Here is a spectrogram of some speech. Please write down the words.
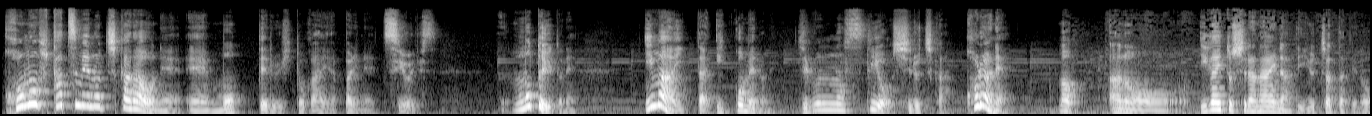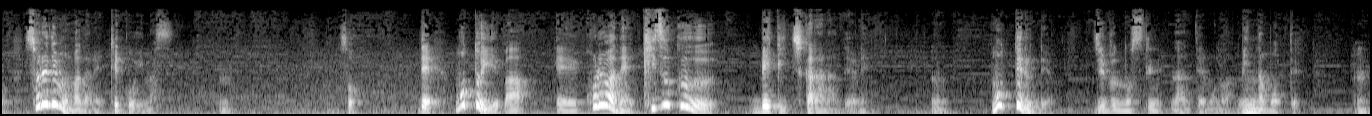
この2つ目の力をね、えー、持ってる人がやっぱりね強いです。もっと言うとね今言った1個目のね自分の好きを知る力。これはねまああの意外と知らないなんて言っちゃったけどそれでもまだね結構います。うん、そう。でもっと言えば、えー、これはね気づくべき力なんだよね。うん、持ってるんだよ。自分の好きなんてものは。みんな持ってる。うん。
